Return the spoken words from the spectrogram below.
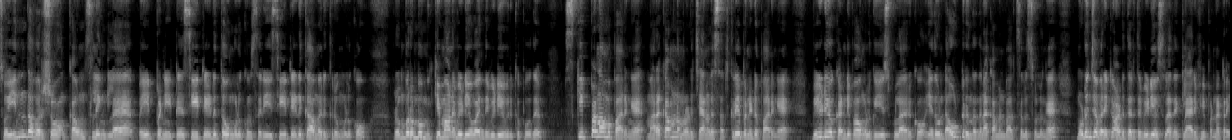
ஸோ இந்த வருஷம் கவுன்சிலிங்கில் வெயிட் பண்ணிவிட்டு சீட் எடுத்தவங்களுக்கும் சரி சீட் எடுக்காமல் இருக்கிறவங்களுக்கும் ரொம்ப ரொம்ப முக்கியமான வீடியோவாக இந்த வீடியோ இருக்க போகுது. ஸ்கிப் பண்ணாமல் பாருங்கள் மறக்காமல் நம்மளோட சேனலை சப்ஸ்கிரைப் பண்ணிவிட்டு பாருங்கள் வீடியோ கண்டிப்பாக உங்களுக்கு யூஸ்ஃபுல்லாக இருக்கும். எதுவும் டவுட் இருந்ததுன்னா கமெண்ட் பாக்ஸில் சொல்லுங்கள் முடிஞ்ச வரைக்கும் அடுத்தடுத்த வீடியோஸில் அதை கிளாரிஃபை பண்ண ட்ரை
